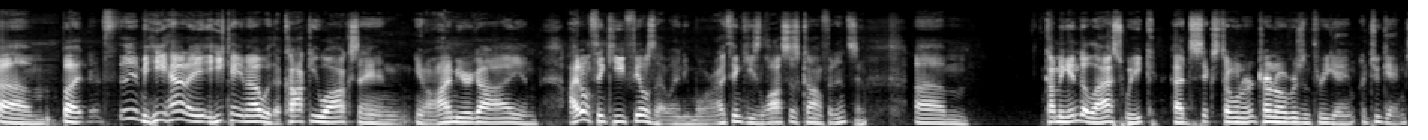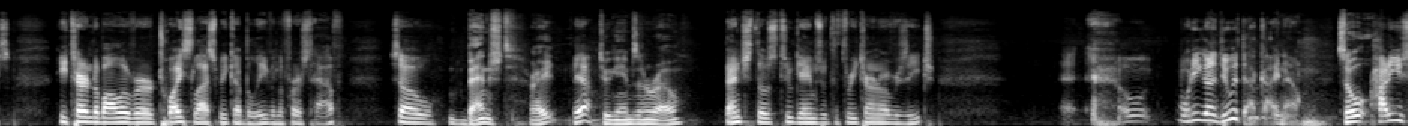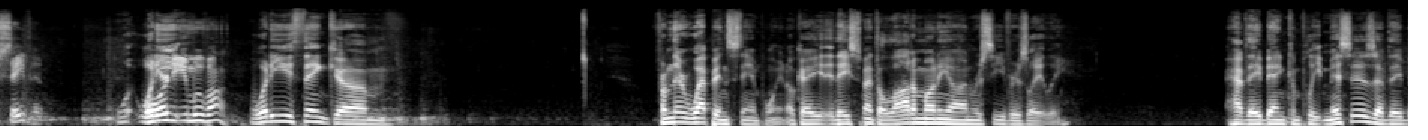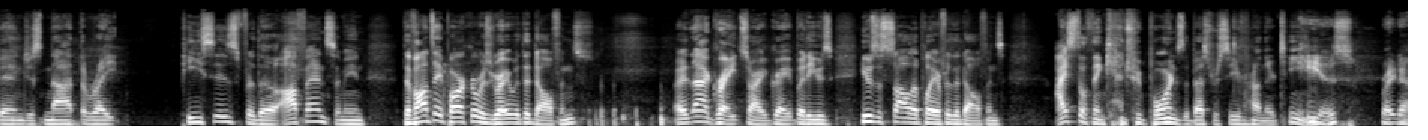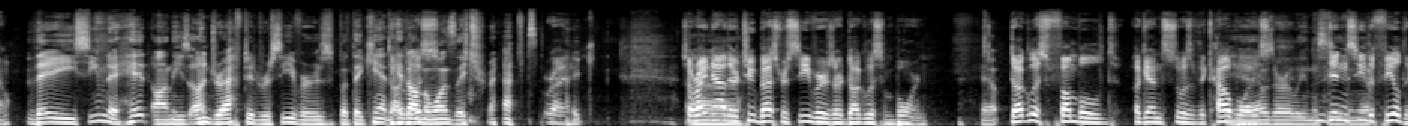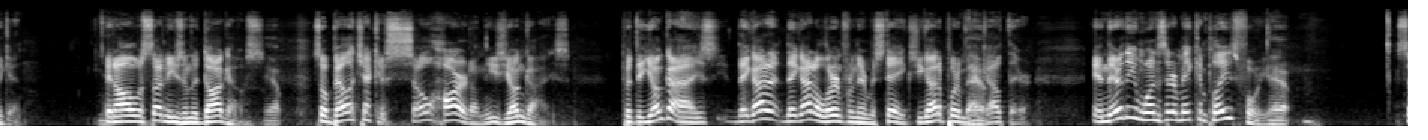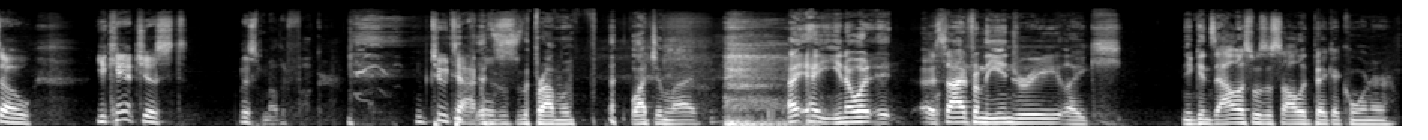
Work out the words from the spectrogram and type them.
Um, but I mean, he had a he came out with a cocky walk saying, you know, I'm your guy, and I don't think he feels that way anymore. I think he's lost his confidence. Um, coming into last week, had six turn- turnovers in three game, or two games. He turned the ball over twice last week, I believe, in the first half. So benched, right? yeah, Two games in a row. benched those two games with the three turnovers each. What are you going to do with that guy now? So How do you save him, what, what or do do you, you move on? what do you think um, from their weapon standpoint? Okay, they spent a lot of money on receivers lately. Have they been complete misses? Have they been just not the right pieces for the offense? I mean, DeVante Parker was great with the Dolphins. Uh, not great, sorry, great, but he was he was a solid player for the Dolphins. I still think Kendrick Bourne's the best receiver on their team. He is right now. they seem to hit on these undrafted receivers, but they can't hit on the ones they draft. Right. Like, So right now, Uh. their two best receivers are Douglas and Bourne. yep. Douglas fumbled against was it the Cowboys? Yeah, that was early in the season. Didn't see yep. the field again, and all of a sudden he's in the doghouse. Yep. So Belichick is so hard on these young guys, but the young guys they got to they got to learn from their mistakes. You got to put them back Yep. out there, and they're the ones that are making plays for you. Yep. So you can't just this motherfucker. Two tackles. This tackles. is the problem with watching live. hey, hey, you know what? It, aside from the injury, like Gonzalez was a solid pick at corner.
